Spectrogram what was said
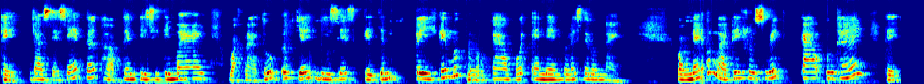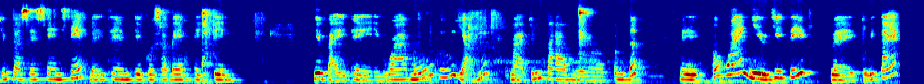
thì chúng ta sẽ xét kết hợp thêm ezetimibe hoặc là thuốc ức chế PCSK9 tùy cái mức độ cao của LDL cholesterol này. Còn nếu mà triglycerid cao ưu thế thì chúng ta sẽ xem xét để thêm icosapent 18. Như vậy thì qua bốn hướng dẫn mà chúng ta vừa phân tích thì có quá nhiều chi tiết về tuổi tác,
